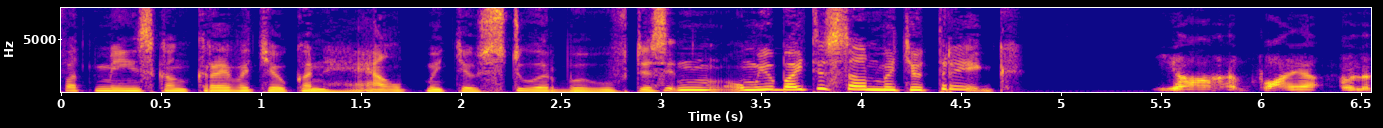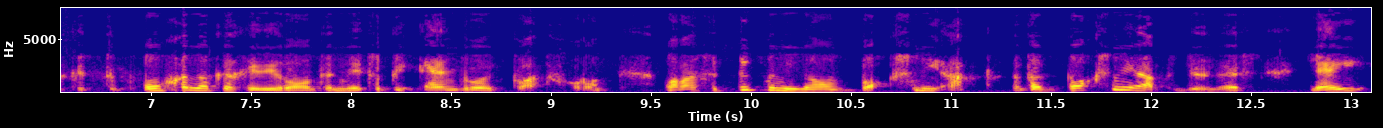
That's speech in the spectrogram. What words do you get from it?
wat mens kan kry wat jou kan help met jou stoorbehoeftes en om jou by te staan met jou trek? Ja, 'n baie oulike toep. Ongelukkig hierdie rondte net op die Android platform, maar as 'n toep in die naam Boxme app. En wat Boxme app doen is, jy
